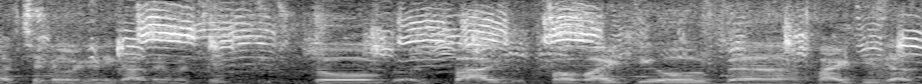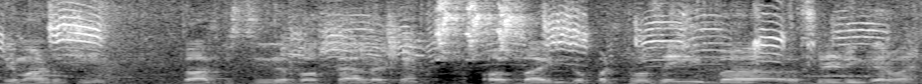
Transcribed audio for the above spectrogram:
अच्छे कलर के निकालते हैं बच्चे। तो वाइट की और पाइप की ज़्यादा डिमांड होती है। तो आप इस चीज़ का बहुत ख्याल रखें और इनको पट्ठों से ही ब्रीडिंग करवाएँ।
